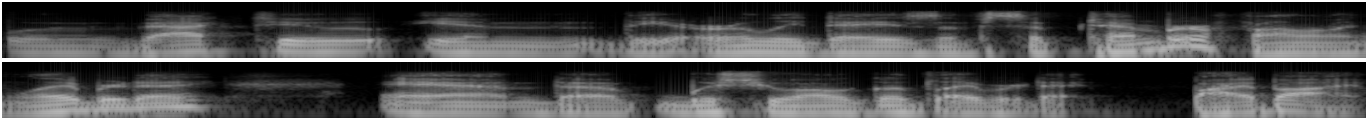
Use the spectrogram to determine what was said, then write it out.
will be back to you in the early days of September following Labor Day, and uh, wish you all a good Labor Day. Bye bye.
